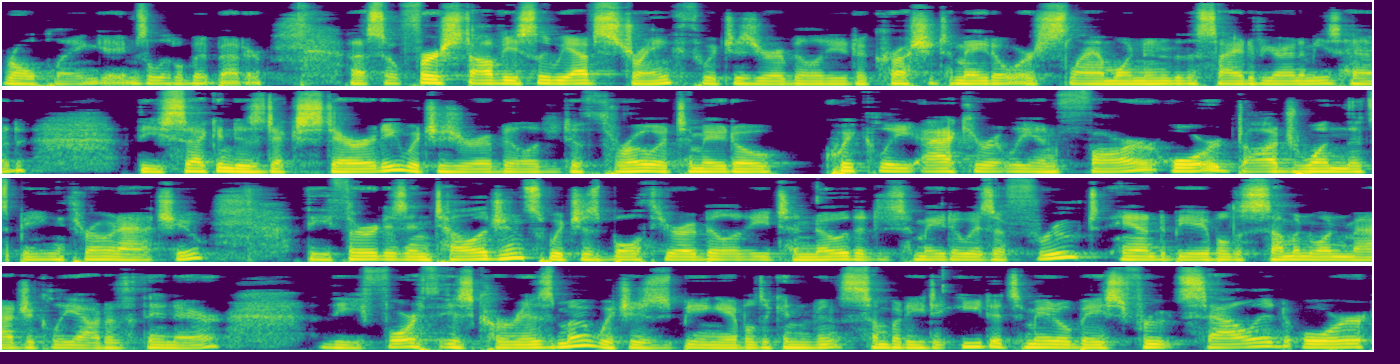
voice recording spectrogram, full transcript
role playing games a little bit better. Uh, so, first, obviously, we have strength, which is your ability to crush a tomato or slam one into the side of your enemy's head. The second is dexterity, which is your ability to throw a tomato quickly, accurately, and far, or dodge one that's being thrown at you. The third is intelligence, which is both your ability to know that a tomato is a fruit and to be able to summon one magically out of thin air. The fourth is charisma, which is being able to convince somebody to eat a tomato based fruit salad or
